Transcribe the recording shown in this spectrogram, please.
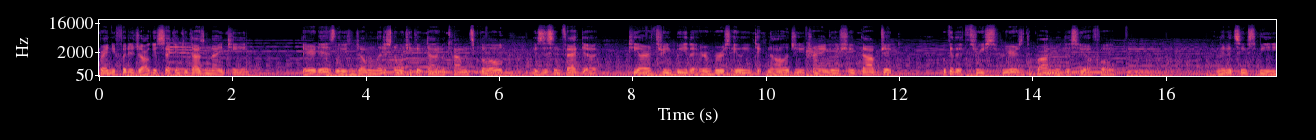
brand new footage, August 2nd, 2019 there it is, ladies and gentlemen. Let us know what you think down in the comments below. Is this in fact a TR-3B, the reverse alien technology, triangular shaped object? Look at the three spheres at the bottom of this UFO. And then it seems to be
